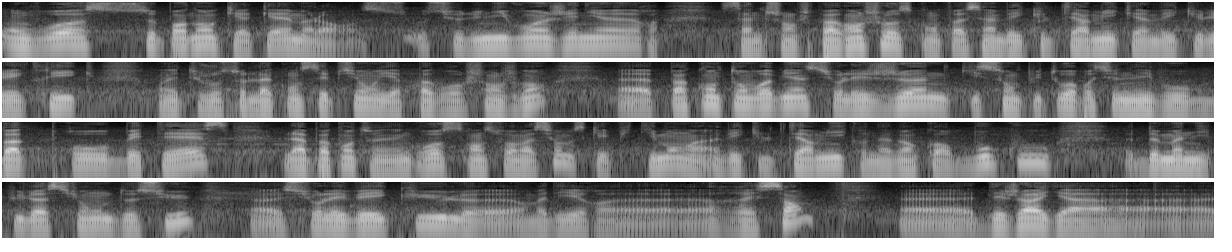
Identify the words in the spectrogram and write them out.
on, voit cependant qu'il y a quand même, alors sur du niveau ingénieur, ça ne change pas grand-chose. Qu'on fasse un véhicule thermique, un véhicule électrique, on est toujours sur de la conception, il n'y a pas gros changement. Euh, par contre, on voit bien sur les jeunes qui sont plutôt appréciés au niveau bac pro, BTS, là par contre on a une grosse transformation parce qu'effectivement un véhicule thermique, on avait encore beaucoup de manipulation dessus. Euh, sur les véhicules, on va dire, récents, euh, déjà, il y a,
